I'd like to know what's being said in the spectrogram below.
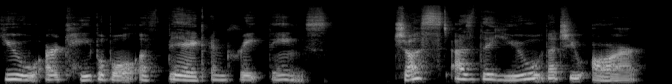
You are capable of big and great things, just as the you that you are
